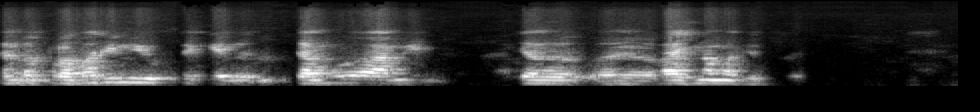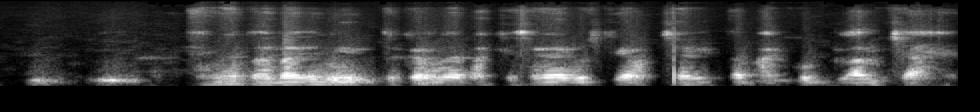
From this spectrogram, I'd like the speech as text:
त्यांना प्रभारी नियुक्त केलं त्यामुळं आम्ही त्या, राजीनामा देतोय. त्यांना प्रभारी नियुक्त करणं बाकी सगळ्या गोष्टी औपचारिकता भाग खूप लांबच्या आहेत.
